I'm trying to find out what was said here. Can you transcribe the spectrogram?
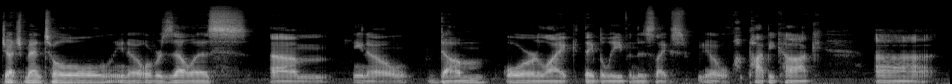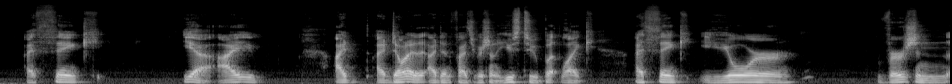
judgmental, you know, overzealous, um, you know, dumb, or like they believe in this like you know poppycock. Uh, I think, yeah, I I I don't identify as a Christian. I used to, but like I think your version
